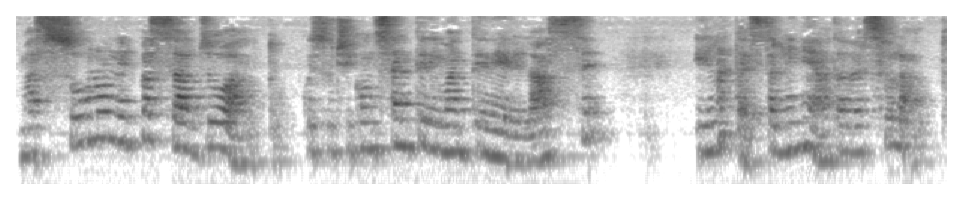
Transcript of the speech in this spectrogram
ma solo nel passaggio alto. Questo ci consente di mantenere l'asse e la testa allineata verso l'alto.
